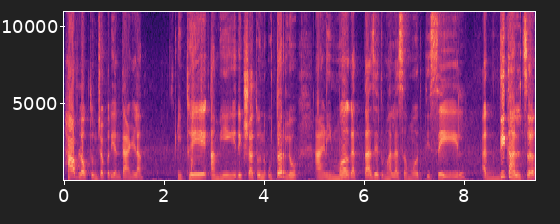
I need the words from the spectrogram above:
हा व्लॉग तुमच्यापर्यंत आणला. इथे आम्ही रिक्षातून उतरलो आणि मग आत्ता जे तुम्हाला समोर दिसेल अगदी खालचं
